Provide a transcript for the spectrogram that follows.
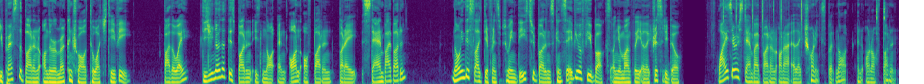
You press the button on the remote control to watch TV. By the way, did you know that this button is not an on off button, but a standby button? Knowing the slight difference between these two buttons can save you a few bucks on your monthly electricity bill. Why is there a standby button on our electronics but not an on off button?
